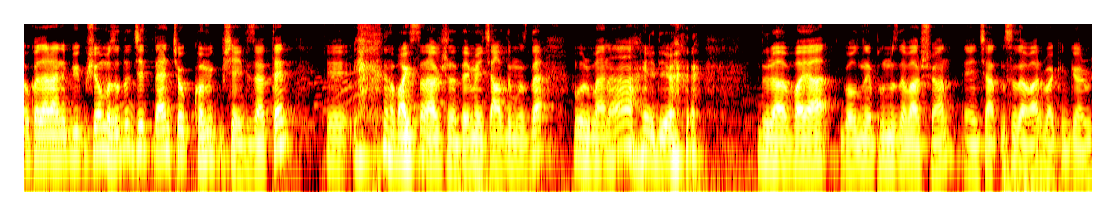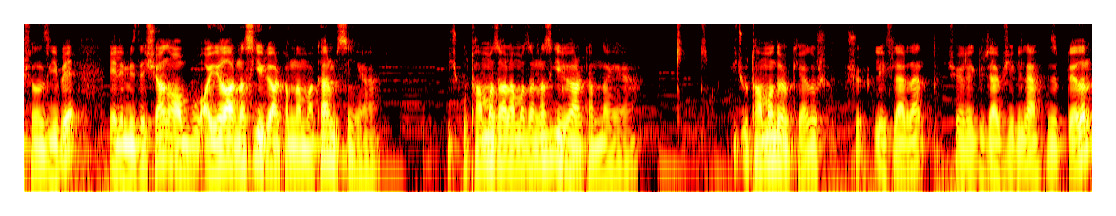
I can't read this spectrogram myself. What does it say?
o kadar hani büyük bir şey olmasa da cidden çok komik bir şeydi zaten. Ee, baksana abi şuna demeyi çaldığımızda vur bana ediyor. Dur abi bayağı golden apple'ımız da var şu an. Enchantlısı da var bakın görmüş olduğunuz gibi. Elimizde şu an. Abi bu ayılar nasıl geliyor arkamdan bakar mısın ya? Hiç utanmaz ağlamazlar nasıl geliyor arkamdan ya? Hiç utanma da yok ya dur. Şu liflerden şöyle güzel bir şekilde zıplayalım.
